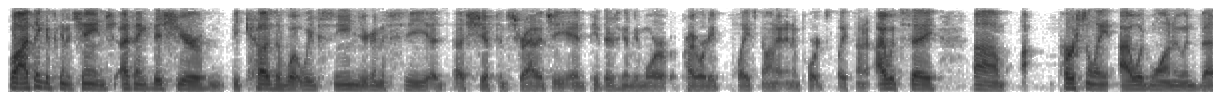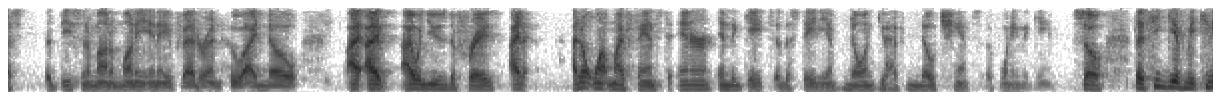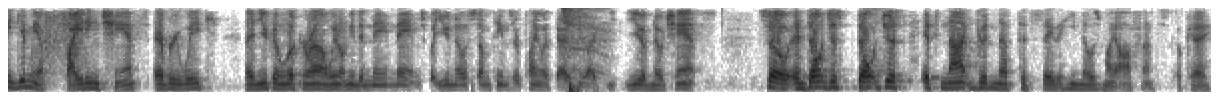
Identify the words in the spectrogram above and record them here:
Well, I think it's going to change. I think this year, because of what we've seen, you're going to see a, a shift in strategy, and there's going to be more priority placed on it and importance placed on it. I would say, um, personally, I would want to invest a decent amount of money in a veteran who I know. I I, I would use the phrase I. I don't want my fans to enter in the gates of the stadium knowing you have no chance of winning the game. So does he give me? Can he give me a fighting chance every week? And you can look around. We don't need to name names, but you know some teams are playing with guys and you're like, you have no chance. So, and don't just, don't just, it's not good enough to say that he knows my offense. Okay.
